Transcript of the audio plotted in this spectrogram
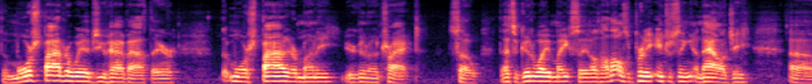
the more spider webs you have out there, the more spider money you're going to attract. So that's a good way to make sales. I thought it was a pretty interesting analogy. Uh,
